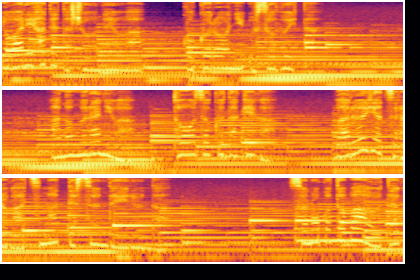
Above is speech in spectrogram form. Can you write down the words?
弱り果てた少年は国老に嘘吹いた。あの村には盗賊だけが悪い奴らが集まって住んでいるんだ。その言葉を疑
